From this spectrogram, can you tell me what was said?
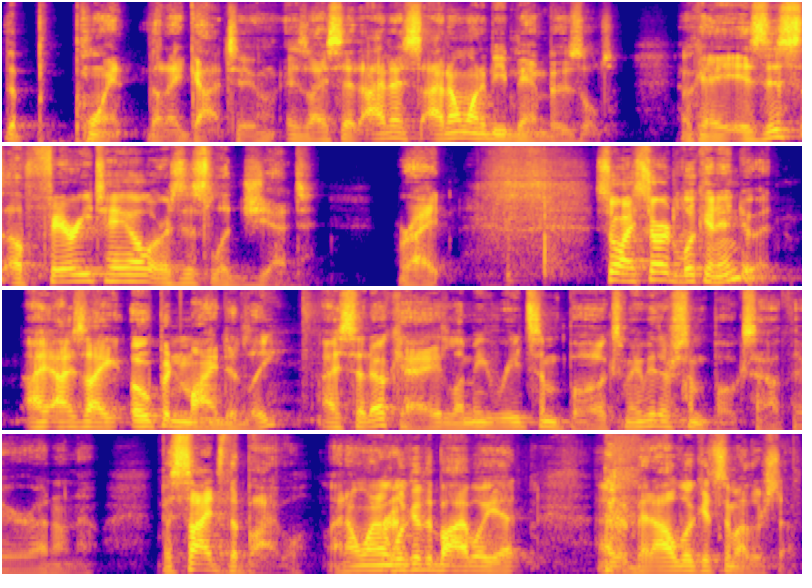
the point that I got to is I said, I just, I don't want to be bamboozled. Okay. Is this a fairy tale or is this legit? Right. So I started looking into it. I, I was like open mindedly. I said, okay, let me read some books. Maybe there's some books out there. I don't know. Besides the Bible. I don't want to look at the Bible yet, but I'll look at some other stuff.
